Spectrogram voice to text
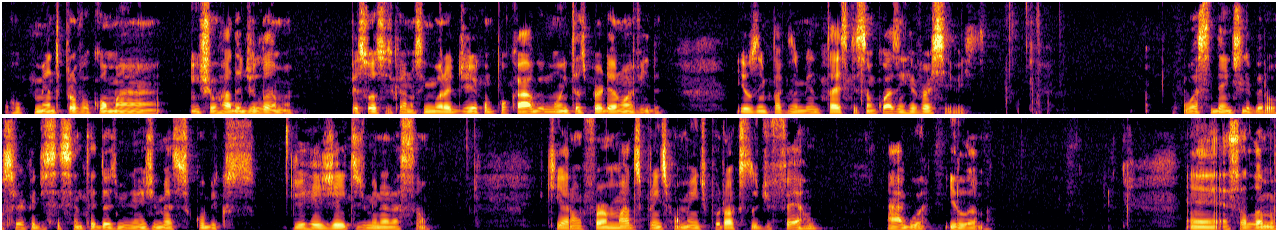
O rompimento provocou uma enxurrada de lama. Pessoas ficaram sem moradia, com pouca água e muitas perderam a vida. E os impactos ambientais que são quase irreversíveis. O acidente liberou cerca de 62 milhões de metros cúbicos de rejeitos de mineração que eram formados principalmente por óxido de ferro, água e lama. É, essa lama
